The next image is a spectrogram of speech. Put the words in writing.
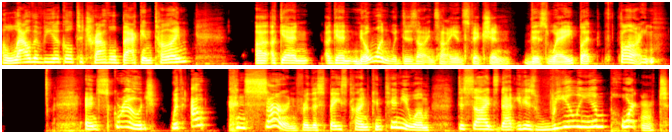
allow the vehicle to travel back in time. Uh, again, again, no one would design science fiction this way, but fine. And Scrooge, without concern for the space time continuum, decides that it is really important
